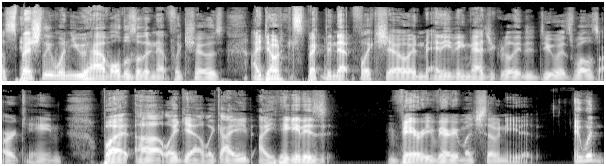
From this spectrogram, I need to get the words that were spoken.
especially when you have all those other Netflix shows. I don't expect the Netflix show and anything magic related to do as well as Arcane. But uh like yeah, like I I think it is very very much so needed. It would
